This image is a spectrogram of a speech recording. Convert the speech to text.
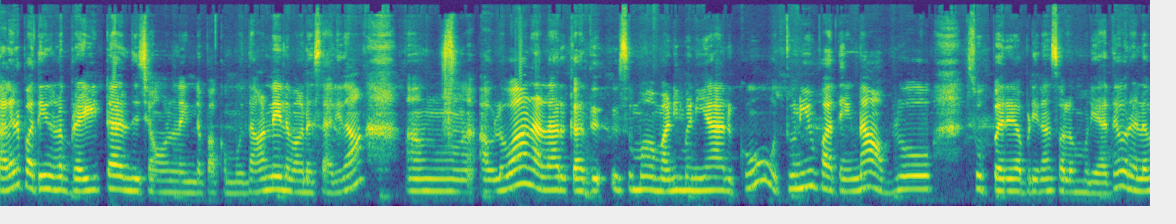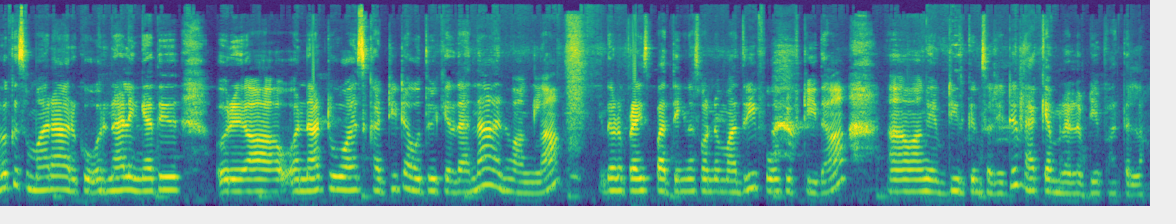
கலர் பார்த்தீங்கன்னா நல்லா பிரைட்டாக இருந்துச்சு ஆன்லைனில் பார்க்கும்போது ஆன்லைனில் வாங்கின சாரீ தான். அவ்வளோவா நல்லா இருக்காது. சும்மா மணி மணியாக இருக்கும். துணியும் பார்த்தீங்கன்னா அவ்வளோ சூப்பர் அப்படிலாம் சொல்ல முடியாது. ஓரளவுக்கு சுமாராக இருக்கும். ஒரு நாள் எங்கேயாவது ஒரு ஒன் ஆர் டூ ஹவர்ஸ் கட்டிட்டு அவுத்து வைக்கிறதா இருந்தால் அது வாங்கலாம். இதோட ப்ரைஸ் பார்த்து பார்த்தீங்கன்னா சொன்ன மாதிரி ஃபோர் ஃபிஃப்டி தான். ஆஹ் வாங்க எப்படி இருக்குன்னு சொல்லிட்டு பேக் கேமராவில் அப்படியே பார்த்துடலாம்.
